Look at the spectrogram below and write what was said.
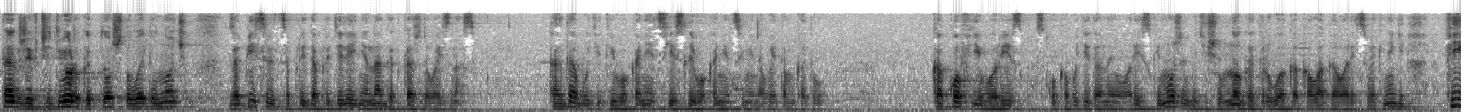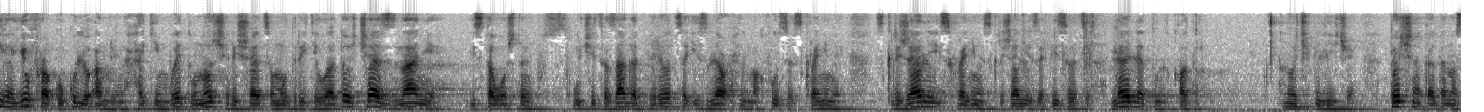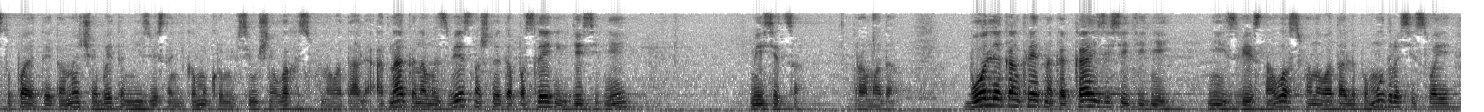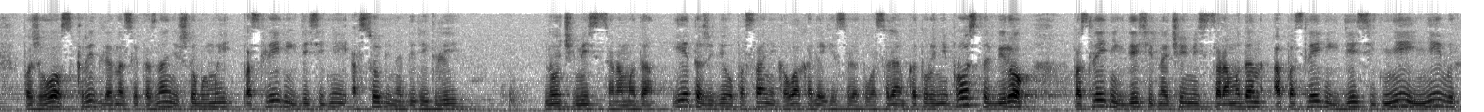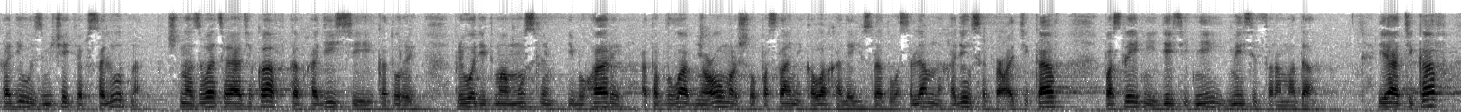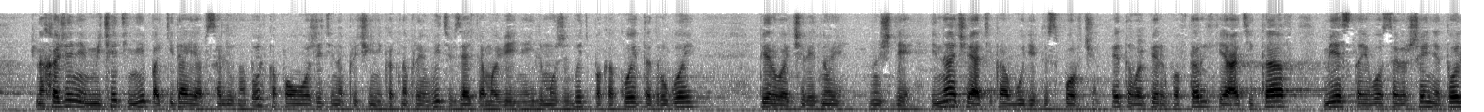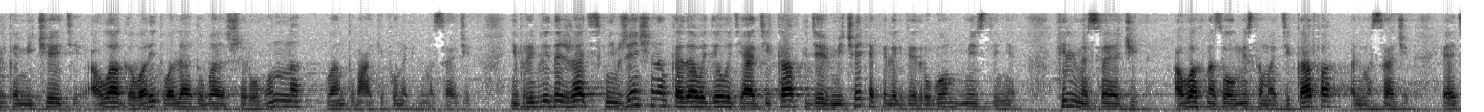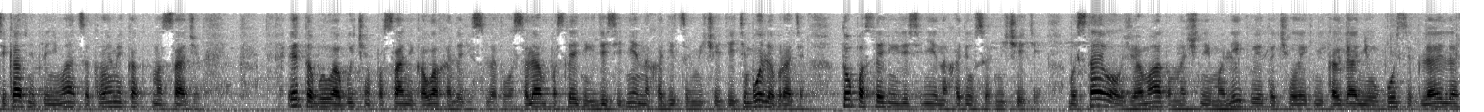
Также и в четверку то, что в эту ночь записывается предопределение на год каждого из нас. Когда будет его конец, если его конец именно в этом году? Каков его риск, сколько будет дано его риск, и может быть еще многое другое, как Аллах говорит в своей книге. Фига юфра кукулю амрин хаким. В эту ночь решаются мудрые дела. То есть часть знания из того, что случится за год, берется из ляухиль махфуса, из хранимой скрижали, из хранимой скрижали и записывается ляйлятуль кадр, ночь величия. Точно, когда наступает эта ночь, об этом неизвестно никому, кроме Всевышнего Аллаха Субхану Однако нам известно, что это последних 10 дней месяца Рамада. Более конкретно, какая из 10 дней, неизвестно. Аллах Субхану по мудрости своей пожелал скрыть для нас это знание, чтобы мы последних 10 дней особенно берегли ночи месяца Рамадан. И это же делал посланник Аллаха, алейхиссалату вассалям, который не просто берег последних 10 ночей месяца Рамадан, а последних 10 дней не выходил из мечети абсолютно, что называется атикаф, как в хадисе, который приводит имам Муслим и Бухари от Абдулла ибн Умар, что посланник Аллаха, алейхиссалату вассалям, находился в атикаф последние 10 дней месяца Рамадан. И атикаф нахождение в мечети не покидая абсолютно, только по уважительной причине, как, например, выйти взять омовение, или, может быть, по какой-то другой первоочередной нужде. Иначе атикав будет испорчен. Это, во-первых. Во-вторых, и атикав, место его совершения только мечети. Аллах говорит, «Валя тубаширугунна вантум акифуна фил масаджид». Не приближайтесь к ним женщинам, когда вы делаете атикав, где в мечетях или где в другом месте. Нет. Фильм масаджид. Аллах назвал местом атикафа аль-масаджид. И атикаф не принимается, кроме как масаджид. Это было обычаем посланника Аллаха, алейхиссалату вассалям, последних 10 дней находиться в мечети. И тем более, братья, кто последних 10 дней находился в мечети, выстаивал джаматом ночные молитвы, этот человек никогда не упустит ляйля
